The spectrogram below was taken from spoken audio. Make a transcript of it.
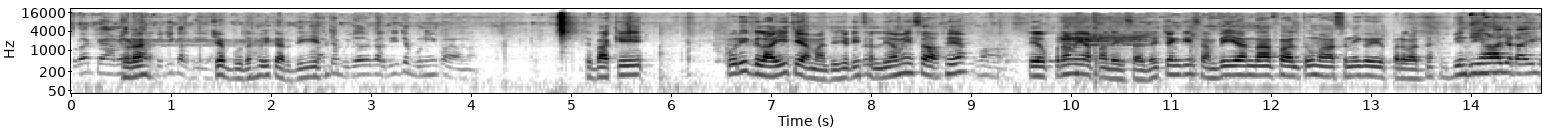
ਥੋੜਾ ਕੈਮਰੇ ਕਰਦੀ ਆ। ਝੱਬੂ ਦਾ ਵੀ ਕਰਦੀ ਆ। ਝੱਬੂ ਜ਼ਿਆਦਾ ਕਰਦੀ ਝੱਬੂ ਨਹੀਂ ਪਾਇਆ ਉਹਨਾਂ। ਤੇ ਬਾਕੀ ਪੂਰੀ ਗਲਾਈ ਚ ਆ ਮੱਝ ਜਿਹੜੀ ਥੱਲਿਓਂ ਵੀ ਸਾਫ਼ ਆ ਤੇ ਉੱਪਰੋਂ ਵੀ ਆਪਾਂ ਦੇਖ ਸਕਦੇ ਚੰਗੀ ਸੰਭੀ ਆ ਨਾ ਫਾਲਤੂ ਮਾਸ ਨਹੀਂ ਕੋਈ ਉੱਪਰ ਵੱਧ। ਬਿੰਦੀਆਂ ਵਾਲਾ ਜਟਾਈ।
